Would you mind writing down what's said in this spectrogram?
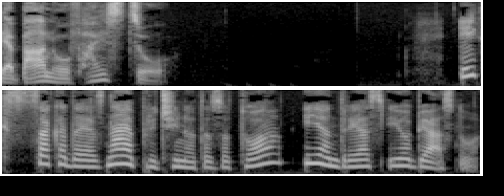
der Bahnhof heißt so. Екс сака да ја знае причината за тоа и Андреас ја објаснува,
